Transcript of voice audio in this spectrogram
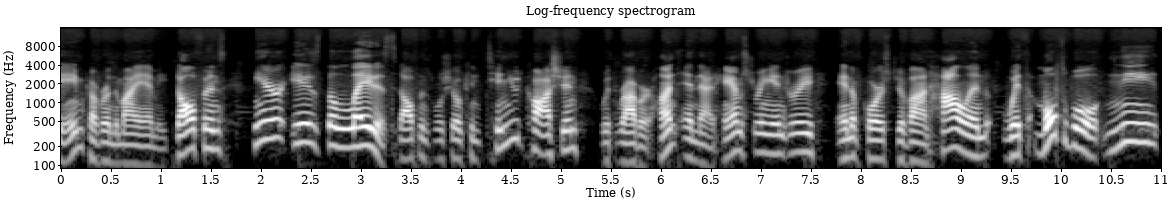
game, covering the Miami Dolphins. Here is the latest. The Dolphins will show continued caution with Robert Hunt and that hamstring injury, and of course, Jevon Holland with multiple knee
